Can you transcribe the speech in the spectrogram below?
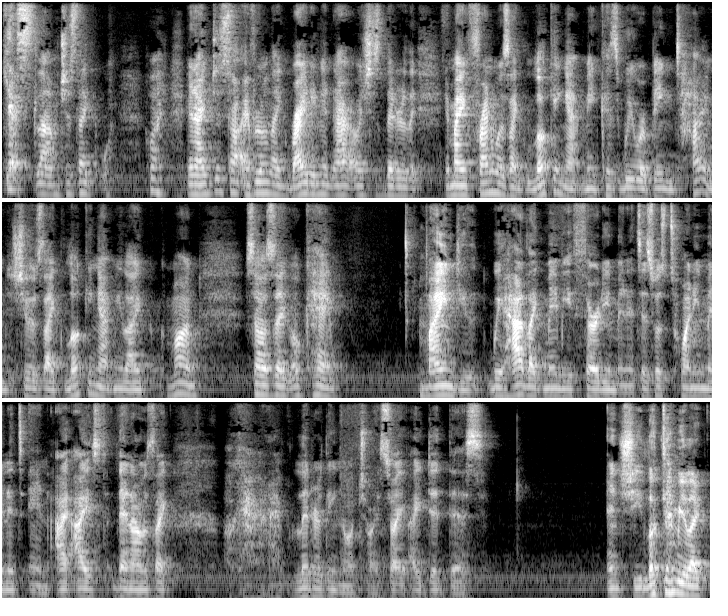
yes. I'm just like, what? And I just saw everyone like writing it. And I was just literally, and my friend was like looking at me because we were being timed. She was like looking at me like, come on. So I was like, okay mind you, we had like maybe 30 minutes. This was 20 minutes in. I, I then I was like, okay, I have literally no choice. So I, I did this. And she looked at me like,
